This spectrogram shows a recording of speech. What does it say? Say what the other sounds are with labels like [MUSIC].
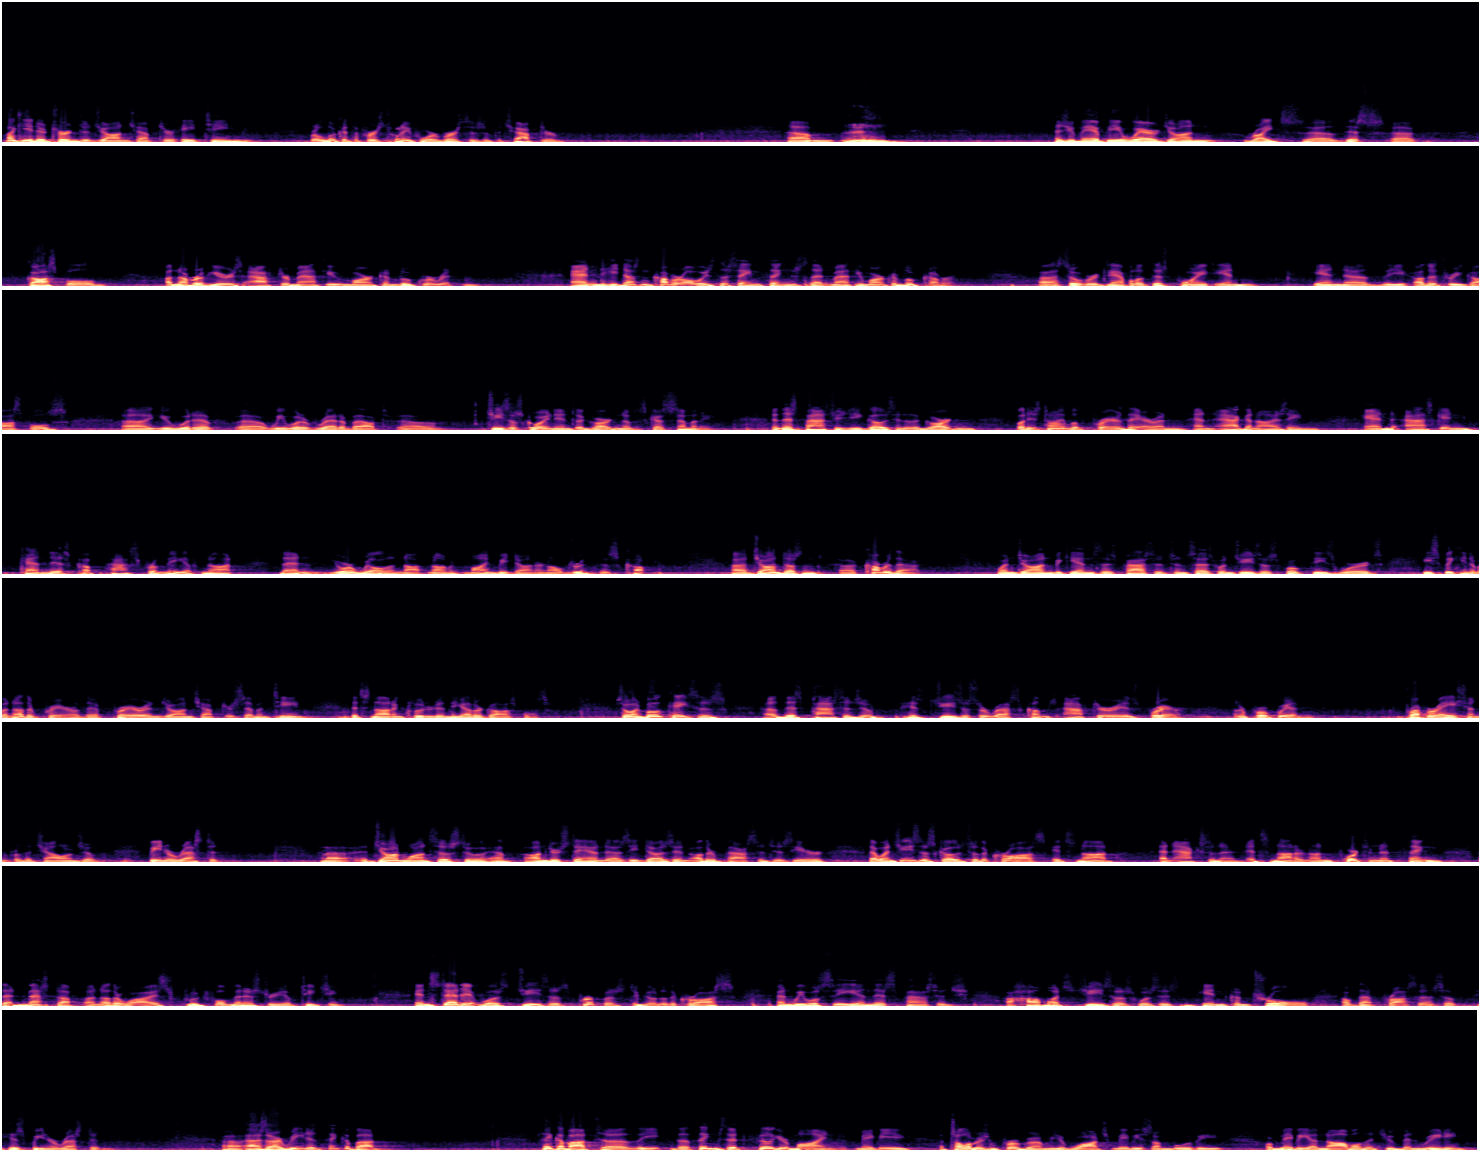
I'd like you to turn to John chapter 18. We'll look at the first 24 verses of the chapter. Um, [CLEARS THROAT] as you may be aware, John writes uh, this uh, gospel a number of years after Matthew, Mark, and Luke were written. And he doesn't cover always the same things that Matthew, Mark, and Luke cover. Uh, so, for example, at this point in in uh, the other three Gospels, uh, you would have uh, we would have read about uh, Jesus going into the Garden of Gethsemane. In this passage, he goes into the garden, but his time of prayer there and, and agonizing and asking, Can this cup pass from me? If not, then your will and not mine be done, and I'll drink this cup. Uh, John doesn't uh, cover that when John begins this passage and says, When Jesus spoke these words, he's speaking of another prayer, the prayer in John chapter 17, that's not included in the other Gospels. So in both cases, uh, this passage of his Jesus' arrest comes after his prayer, an appropriate preparation for the challenge of being arrested. Uh, John wants us to um, understand, as he does in other passages here, that when Jesus goes to the cross, it's not an accident, it's not an unfortunate thing that messed up an otherwise fruitful ministry of teaching. Instead, it was Jesus' purpose to go to the cross, and we will see in this passage uh, how much Jesus was in control of that process of his being arrested. Uh, as I read it, think about think about uh, the the things that fill your mind. Maybe a television program you've watched, maybe some movie, or maybe a novel that you've been reading.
